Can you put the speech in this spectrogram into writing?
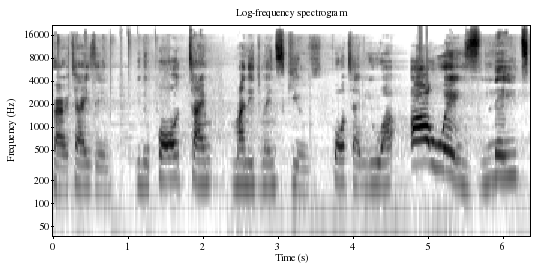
prioritizing. You know, poor time management skills. Poor time. You are always late,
